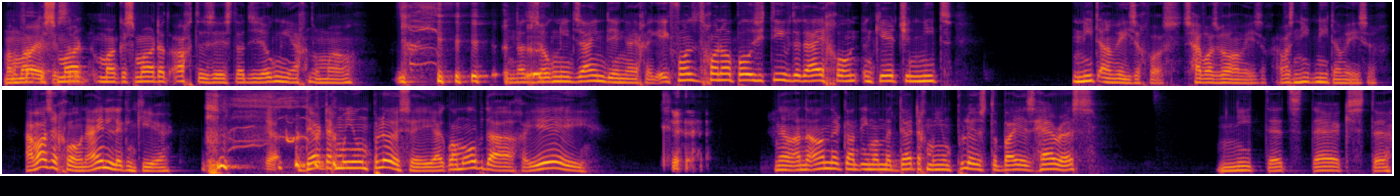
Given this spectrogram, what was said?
Maar Marcus. Smart, Marcus Smart dat achter is, dat is ook niet echt normaal. En dat is ook niet zijn ding eigenlijk. Ik vond het gewoon al positief dat hij gewoon een keertje niet, niet aanwezig was. Dus hij was wel aanwezig. Hij was niet niet aanwezig. Hij was er gewoon, eindelijk een keer. Ja. 30 miljoen plus, hé. Hij kwam opdagen, jee. Nou, aan de andere kant iemand met 30 miljoen plus, Tobias Harris. Niet het sterkste.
